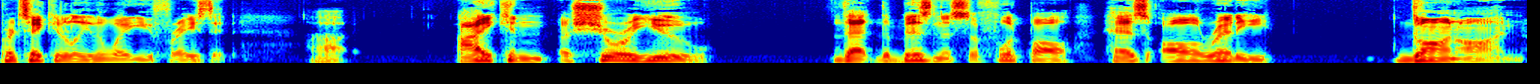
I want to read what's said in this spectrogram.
particularly the way you phrased it. Uh, I can assure you that the business of football has already gone on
